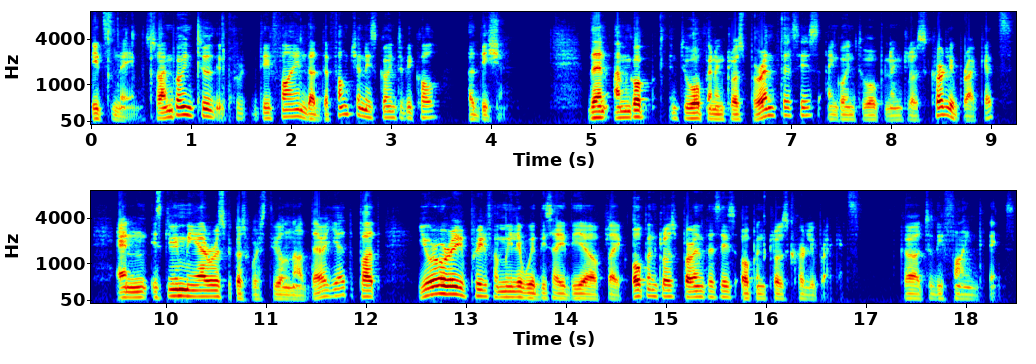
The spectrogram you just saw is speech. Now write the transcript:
its name. So I'm going to define that the function is going to be called addition. Then I'm going to open and close parentheses. I'm going to open and close curly brackets. And it's giving me errors because we're still not there yet. But you're already pretty familiar with this idea of like open, close parentheses, open, close curly brackets uh, to define things.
